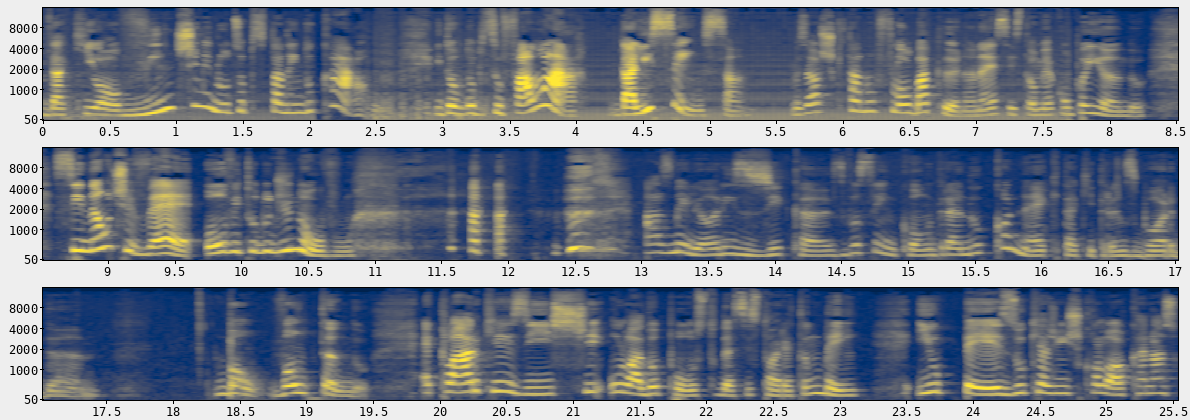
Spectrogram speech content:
Daqui, ó, 20 minutos eu preciso estar dentro do carro. Então eu preciso falar. Dá licença. Mas eu acho que tá no flow bacana, né? Vocês estão me acompanhando. Se não tiver, ouve tudo de novo. As melhores dicas você encontra no Conecta que Transborda. Bom, voltando. É claro que existe o lado oposto dessa história também, e o peso que a gente coloca nas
